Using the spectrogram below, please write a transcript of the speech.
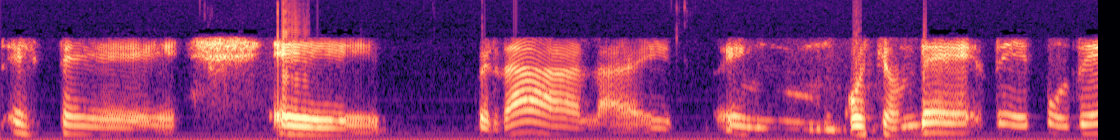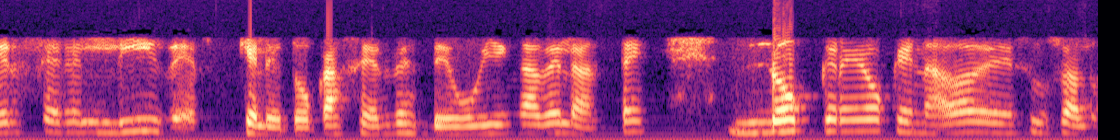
este eh, ¿verdad? Eh, en cuestión de, de, poder ser el líder que le toca hacer desde hoy en adelante, no creo que nada de su salud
